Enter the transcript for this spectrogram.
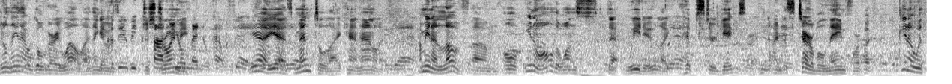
don't think that would go very well. I think because it it would would be bad destroy me. mental health. Yeah. Yeah, yeah, it's mental. I can't handle it. Yeah. I mean, I love um, all you know all the ones that we do, like Yeah. hipster gigs, or that's a terrible name for it, but you know, with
